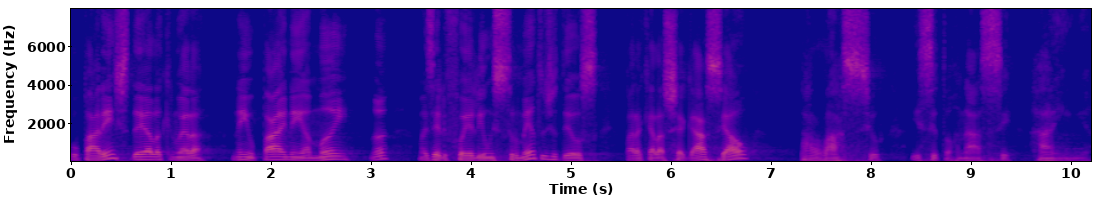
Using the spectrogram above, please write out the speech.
O parente dela, que não era nem o pai, nem a mãe, né? mas ele foi ali um instrumento de Deus para que ela chegasse ao palácio e se tornasse rainha.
